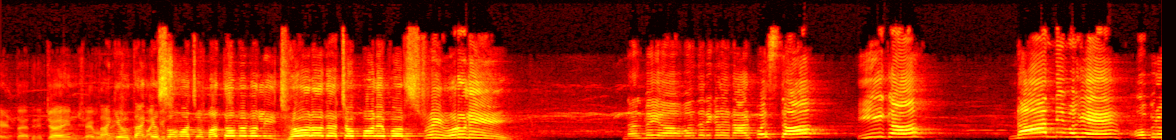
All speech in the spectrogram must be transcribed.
ಹೇಳ್ತಾ ಇದ್ದೀನಿ. ಜೈ ಹಿಂದ್ ಜೈ thank you thank you so much ಮತ್ತೊಮ್ಮೆ ಬರಲಿ ಜೋರಾದ ಚಪ್ಪಾಳೆ ಫಾರ್ ಶ್ರೀ ಮುರುಳಿ ನಲ್ಮೆಯ ವಂದನೆಗಳನ್ನು ಅರ್ಪಿಸ್ತಾ ಈಗ ನಾನ್ ನಿಮಗೆ ಒಬ್ರು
